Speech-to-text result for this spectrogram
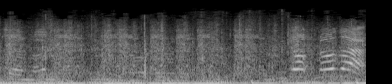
You don't know that.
